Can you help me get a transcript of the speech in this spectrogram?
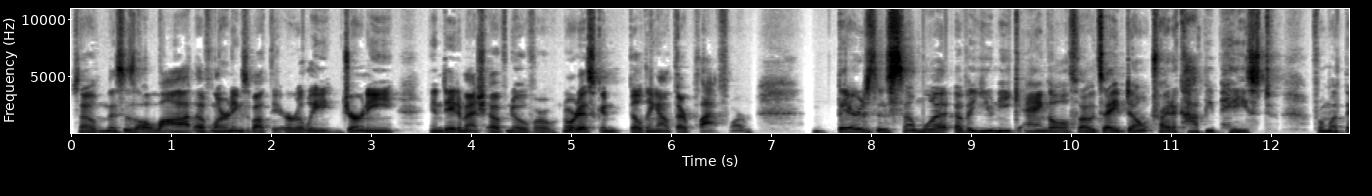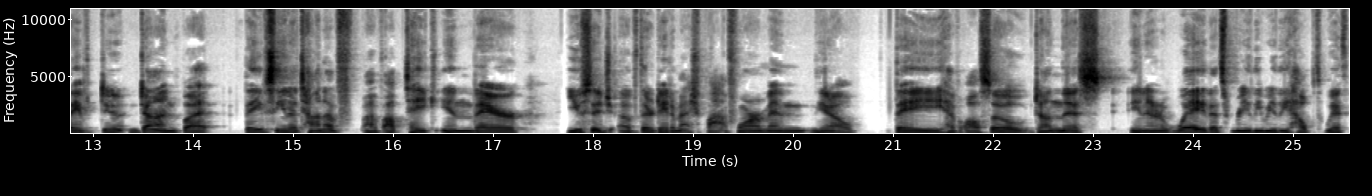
So this is a lot of learnings about the early journey in data mesh of Novo Nordisk and building out their platform. Theirs is somewhat of a unique angle. So I would say don't try to copy paste from what they've do- done, but they've seen a ton of, of uptake in their usage of their data mesh platform. And, you know, they have also done this in a way that's really, really helped with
